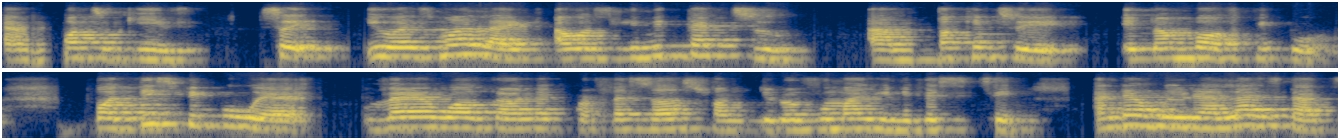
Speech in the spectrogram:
um, Portuguese. So it was more like I was limited to um, talking to a, a number of people. But these people were very well-grounded professors from the Rovuma University. And then we realized that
